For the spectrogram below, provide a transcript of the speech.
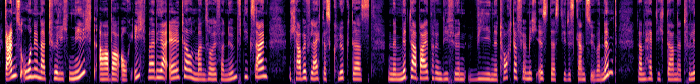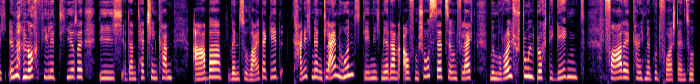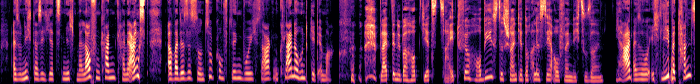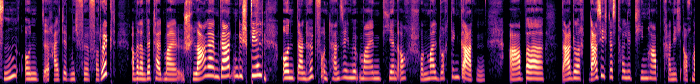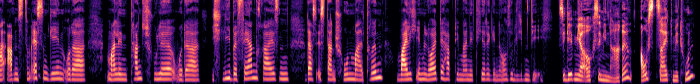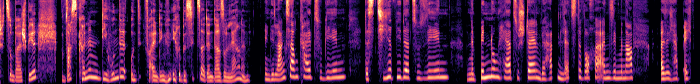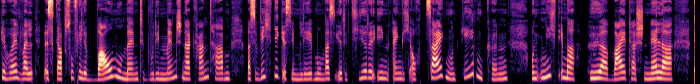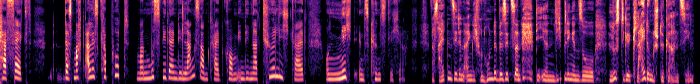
Ganz ohne natürlich nicht, aber auch ich werde ja älter und man soll vernünftig sein. Ich habe vielleicht das Glück, dass eine Mitarbeiterin, die für wie eine Tochter für mich ist, dass die das Ganze übernimmt. Dann hätte ich da natürlich immer noch viele Tiere, die ich dann tätscheln kann. Aber wenn es so weitergeht, kann ich mir einen kleinen Hund, den ich mir dann auf den Schoß setze und vielleicht mit dem Rollstuhl durch die Gegend fahre, kann ich mir gut vorstellen. So, also nicht, dass ich jetzt nicht mehr laufen kann, keine Angst, aber das ist so ein Zukunftsding, wo ich sage, ein kleiner Hund geht immer. Bleibt denn überhaupt jetzt Zeit für Hobbys? Das scheint ja doch alles sehr aufwendig zu sein. Ja, also ich liebe tanzen und äh, haltet mich für verrückt, aber dann wird halt mal Schlager im Garten gespielt und dann hüpfe und tanze ich mit meinen Tieren auch schon mal durch den Garten. Aber dadurch, dass ich das tolle Team habe, kann ich auch mal abends zum Essen gehen oder mal in Tanzschule oder ich liebe Fernreisen. Das ist dann schon mal drin, weil ich eben Leute habe, die meine Tiere genauso lieben wie ich. Sie geben ja auch Seminare, Auszeit mit Hund zum Beispiel. Was können die Hunde und vor allen Dingen ihre Besitzer denn da so lernen? In die Langsamkeit zu gehen, das Tier wiederzusehen, eine Bindung herzustellen. Wir hatten letzte Woche ein Seminar, also ich habe echt geheult, weil es gab so viele Wow-Momente, wo die Menschen erkannt haben, was wichtig ist im Leben und was ihre Tiere ihnen eigentlich auch zeigen und geben können und nicht immer höher, weiter, schneller, perfekt. Das macht alles kaputt. Man muss wieder in die Langsamkeit kommen, in die Natürlichkeit und nicht ins Künstliche. Was halten Sie denn eigentlich von Hundebesitzern, die ihren Lieblingen so lustige Kleidungsstücke anziehen?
